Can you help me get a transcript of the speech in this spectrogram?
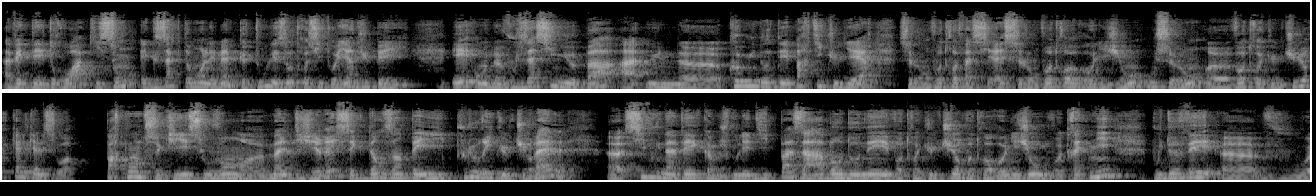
avec des droits qui sont exactement les mêmes que tous les autres citoyens du pays. Et on ne vous assigne pas à une euh, communauté particulière selon votre faciès, selon votre religion ou selon votre culture, quelle qu'elle soit. Par contre, ce qui est souvent euh, mal digéré, c'est que dans un pays pluriculturel, euh, si vous n'avez, comme je vous l'ai dit, pas à abandonner votre culture, votre religion ou votre ethnie, vous devez euh, vous,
